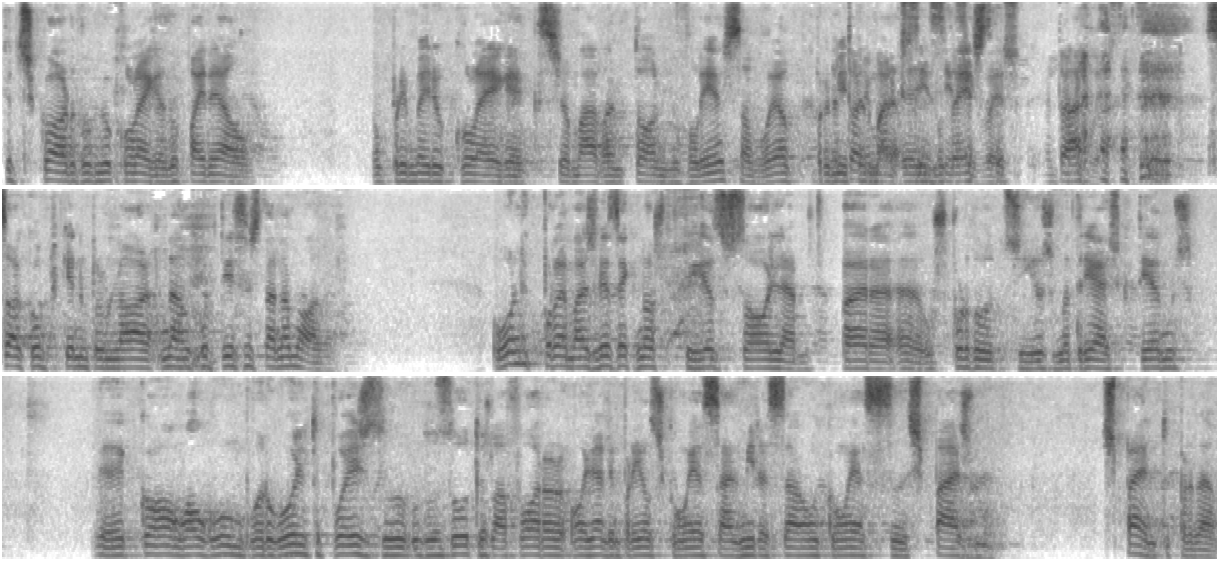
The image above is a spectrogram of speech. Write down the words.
que discordo do meu colega do painel o primeiro colega que se chamava António Velez, salvo eu, que permite António Marcos, sim, sim, sim, António Velez. Só com um pequeno pormenor, não, cortiça está na moda. O único problema às vezes é que nós portugueses só olhamos para uh, os produtos e os materiais que temos uh, com algum orgulho, depois do, dos outros lá fora olharem para eles com essa admiração, com esse espasmo, espanto, perdão.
